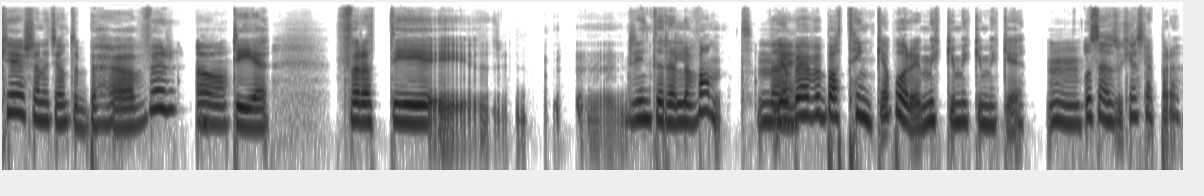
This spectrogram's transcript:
kan jag känna att jag inte behöver Ja. det för att det, det är inte relevant. Nej. Jag behöver bara tänka på det mycket, mycket, mycket. Mm. Och sen så kan jag släppa det.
